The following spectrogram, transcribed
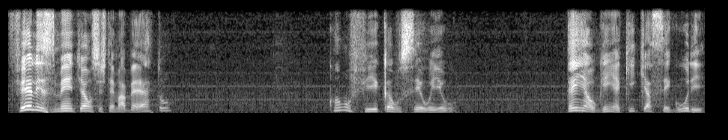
Felizmente é um sistema aberto. Como fica o seu eu? Tem alguém aqui que assegure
